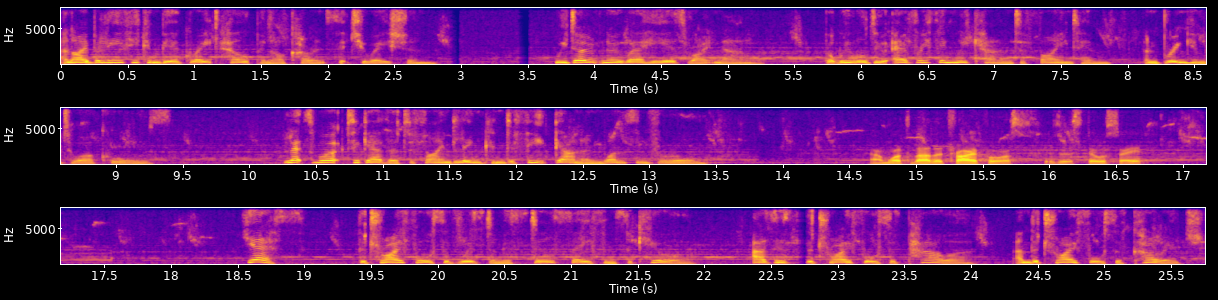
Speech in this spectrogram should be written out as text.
and I believe he can be a great help in our current situation. We don't know where he is right now, but we will do everything we can to find him and bring him to our cause. Let's work together to find Link and defeat Ganon once and for all. And what about the Triforce? Is it still safe? Yes, the Triforce of Wisdom is still safe and secure, as is the Triforce of Power and the Triforce of Courage.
